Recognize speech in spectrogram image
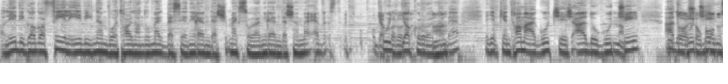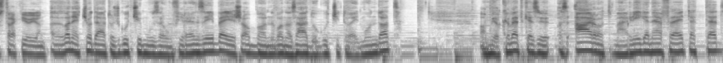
a Lady Gaga fél évig nem volt hajlandó megbeszélni rendes, megszólalni rendesen, mert ezt úgy Gyakorolta. gyakorolta Aha. be. Egyébként ha már Gucci és Aldo Gucci, Aldo Utolsó Gucci bónusz track jöjjön. Van egy csodálatos Gucci múzeum Firenzébe, és abban van az Aldo Gucci-tól egy mondat, ami a következő, az árat már régen elfelejtetted,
